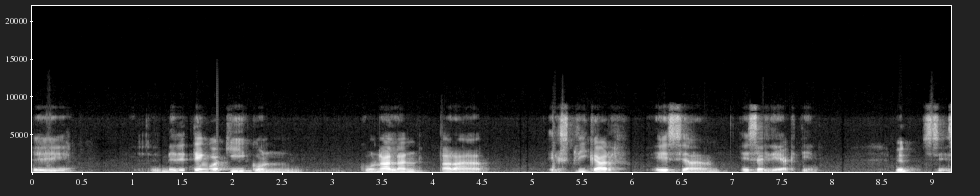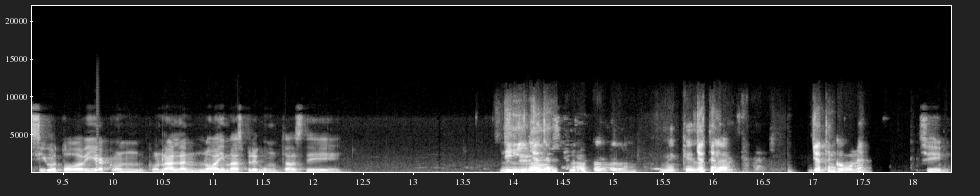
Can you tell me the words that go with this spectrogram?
eh, me detengo aquí con, Alan para explicar esa, esa idea que tiene. Bien, sigo todavía con, Alan. ¿No hay más preguntas de...? Sí, yo, tengo, me quedó claro. yo tengo una. Sí.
